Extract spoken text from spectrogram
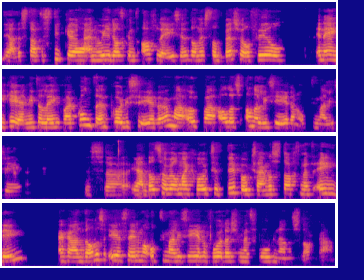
ja, de statistieken en hoe je dat kunt aflezen, dan is dat best wel veel in één keer. Niet alleen qua content produceren, maar ook qua alles analyseren en optimaliseren. Dus uh, ja, dat zou wel mijn grootste tip ook zijn. We start met één ding en ga dat eens eerst helemaal optimaliseren voordat je met het volgende aan de slag gaat.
